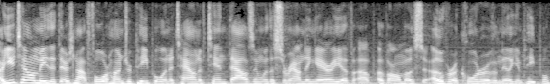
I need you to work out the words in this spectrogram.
are you telling me that there's not 400 people in a town of 10,000 with a surrounding area of, of, of, almost over a quarter of a million people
